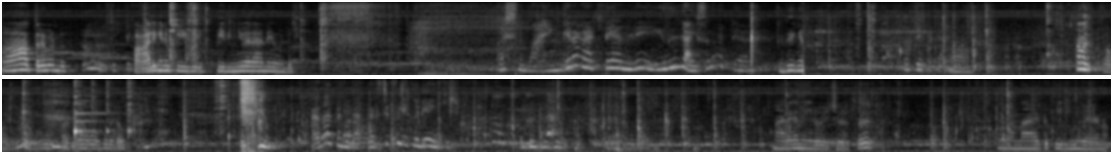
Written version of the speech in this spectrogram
ആ അത്രേ വേണ്ടു. പാലിങ്ങനെ പിരി പിരിഞ്ഞു വരാനേ വേണ്ടു. പക്ഷെ ഭയങ്കര കട്ടയാണ്. ഇത് ഐസും കട്ടയാണ്. ഇതിങ്ങനെ നാരക നന്നായിട്ട് പിരിഞ്ഞു വേണം.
